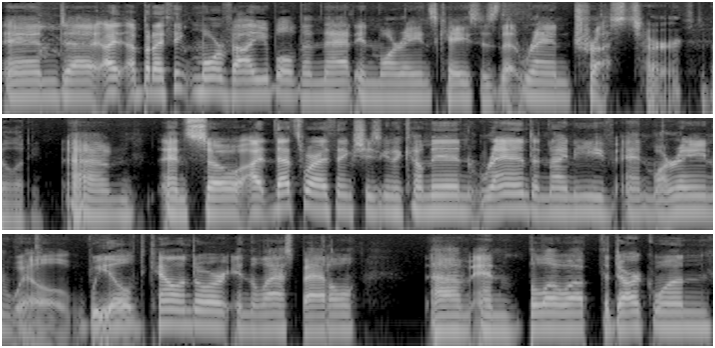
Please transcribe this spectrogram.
And uh, I, but I think more valuable than that in Moiraine's case is that Rand trusts her. stability. Um, and so I, that's where I think she's going to come in. Rand and Nynaeve and Moiraine will wield Callandor in the last battle. um, and blow up the Dark One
